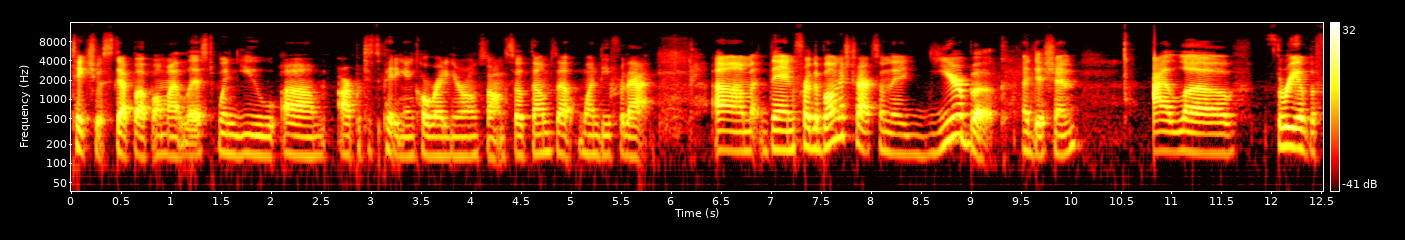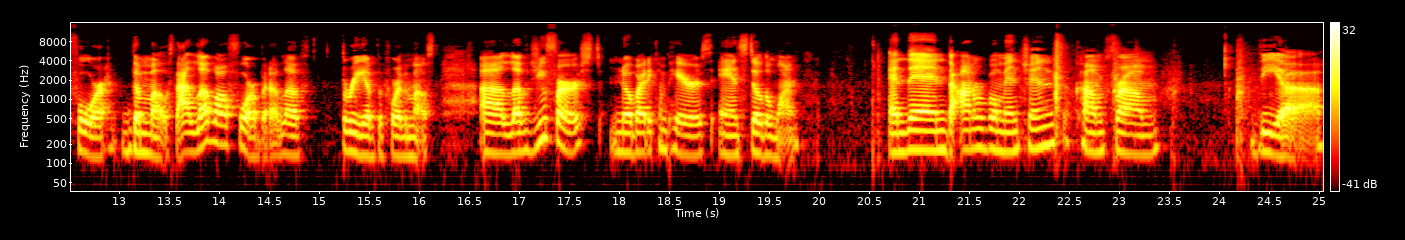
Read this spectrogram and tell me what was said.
takes you a step up on my list when you um, are participating in co-writing your own song. So thumbs up 1D for that. Um, then for the bonus tracks on the yearbook edition, I love three of the four the most. I love all four, but I love three of the four the most. Uh, Loved You First, Nobody Compares, and Still the One. And then the honorable mentions come from the uh,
